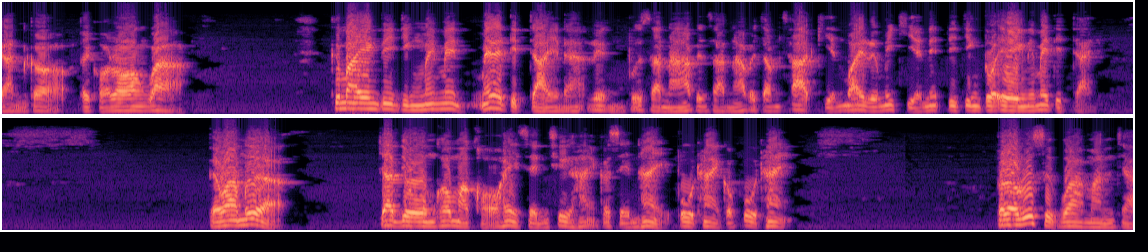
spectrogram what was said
กัน ก็ไปขอร้องว่า คือมาเองจริงๆไม่ไม่ไม่ได้ติดใจนะเรื่องพุทธศาสนาเป็นศาสนาประจำชาติเขียนไว้หรือไม่เขียนนี่จริงๆตัวเองนี่ไม่ติดใจ แต่ว่าเมื่อญาติโยมเขามาขอให้เซ็นชื่อให้ก็เซ็นให้ พูดให้ก็พูดให้ เพราะเรารู้สึกว่ามันจะ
